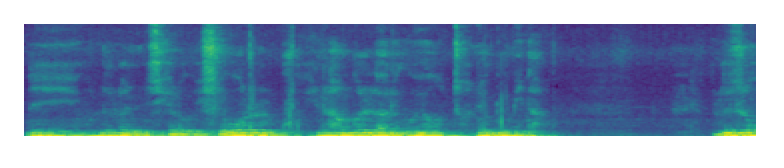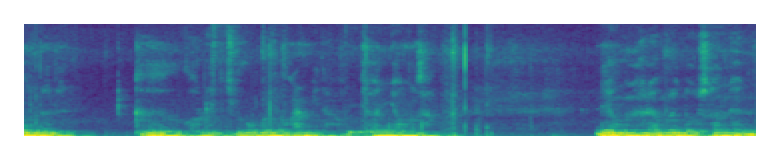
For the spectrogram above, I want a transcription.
네, 오늘은 10월 9일 한글날이고요. 저녁입니다. 그래서 오늘은 그거를 찍어보려고 합니다. 운전 영상. 네, 오늘 해볼 노선은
